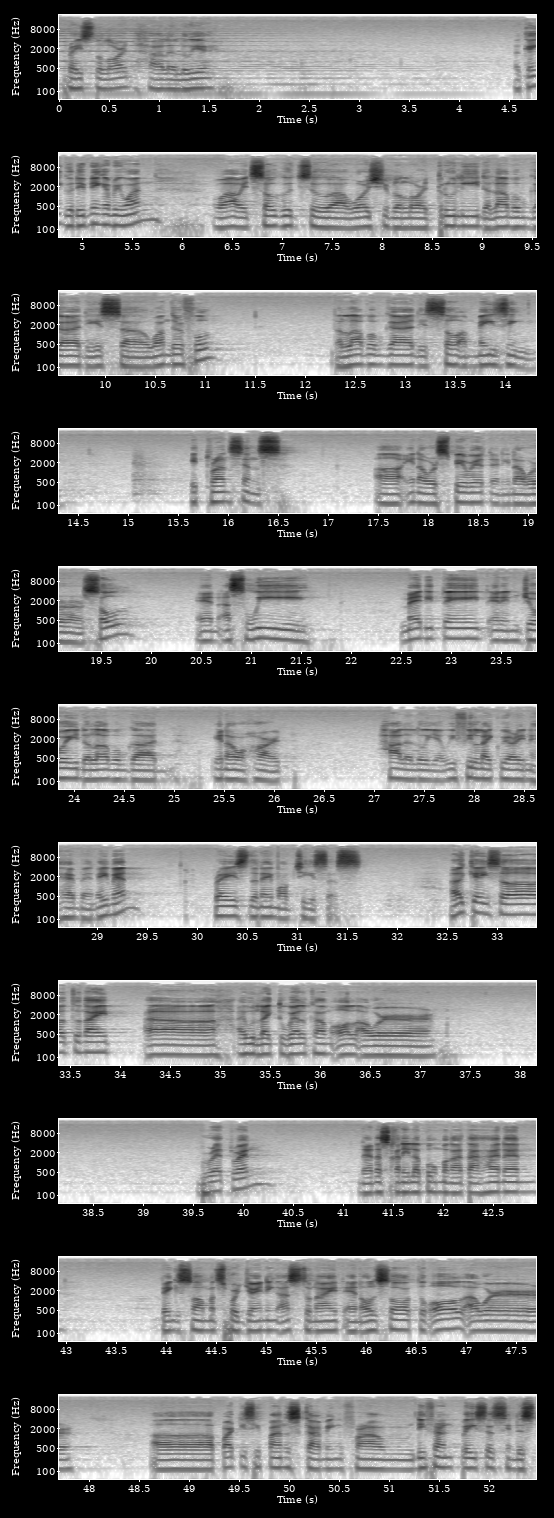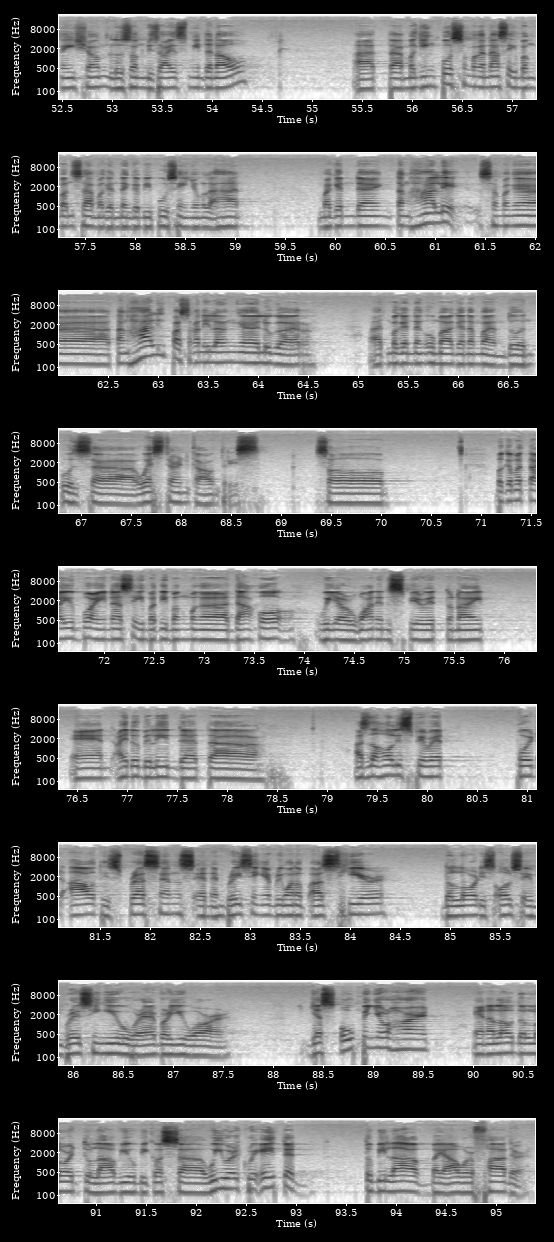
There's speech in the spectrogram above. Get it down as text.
Praise the Lord. Hallelujah. Okay, good evening, everyone. Wow, it's so good to uh, worship the Lord. Truly, the love of God is uh, wonderful. The love of God is so amazing. It transcends uh, in our spirit and in our soul. And as we meditate and enjoy the love of God in our heart, hallelujah, we feel like we are in heaven. Amen? Praise the name of Jesus. Okay, so tonight uh, I would like to welcome all our brethren na nasa kanila pong mga tahanan. Thank you so much for joining us tonight and also to all our uh, participants coming from different places in this nation, Luzon, Visayas, Mindanao. At uh, maging po sa mga nasa ibang bansa, magandang gabi po sa inyong lahat magandang tanghali sa mga tanghali pa sa kanilang uh, lugar at magandang umaga naman doon po sa western countries. So, bagamat tayo po ay nasa iba't ibang mga dako, we are one in spirit tonight. And I do believe that uh, as the Holy Spirit poured out His presence and embracing every one of us here, the Lord is also embracing you wherever you are. Just open your heart and allow the Lord to love you because uh, we were created to be loved by our Father.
